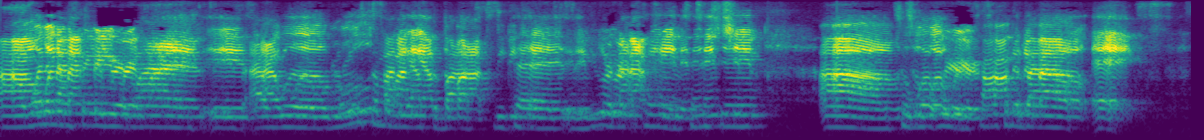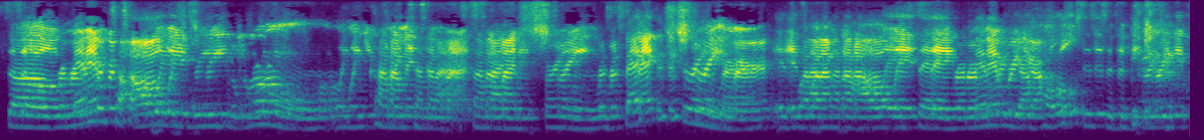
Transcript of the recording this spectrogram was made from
Um, one of my favorite lines is, "I will remove somebody out the box because if you are not paying attention um, to what we're talking about, X." So remember to always read the room when you come into my, somebody's stream. Respect the streamer is what I'm going to always say. Remember your host is to be treated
